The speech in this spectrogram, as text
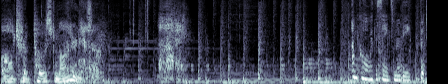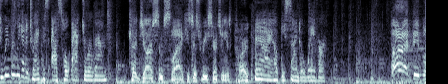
Ultra postmodernism. Love it. I'm cool with the Saints movie, but do we really gotta drag this asshole actor around? Cut Josh some slack. He's just researching his part. Yeah, I hope he signed a waiver. All right, people.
